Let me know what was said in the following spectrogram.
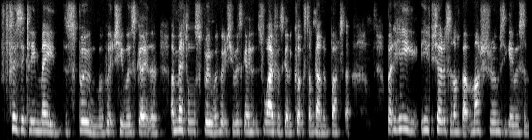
physically made the spoon with which he was going a metal spoon with which he was going, his wife was going to cook some kind of butter. But he he showed us a lot about mushrooms. He gave us a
